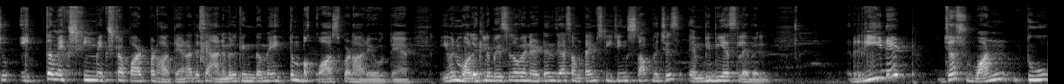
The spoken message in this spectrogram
जो एकदम एक्सट्रीम एक्स्ट्रा पार्ट पढ़ाते हैं ना, जैसे एनिमल किंगडम में एकदम बकवास पढ़ा रहे होते हैं। Even molecular basis of inheritance या sometimes teaching staff which is M B B S level read it just one two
